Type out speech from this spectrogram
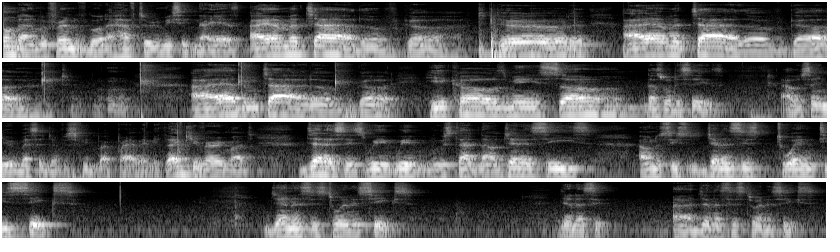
song I am a friend of God, I have to remix it now. Yes, I am a child of God. I am a child of God. I am a child of God. He calls me son. That's what it says. I will send you a message of his feedback privately. Thank you very much. Genesis, we we we start now. Genesis, I want to see Genesis 26. Genesis 26. Genesis, uh, Genesis 26.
